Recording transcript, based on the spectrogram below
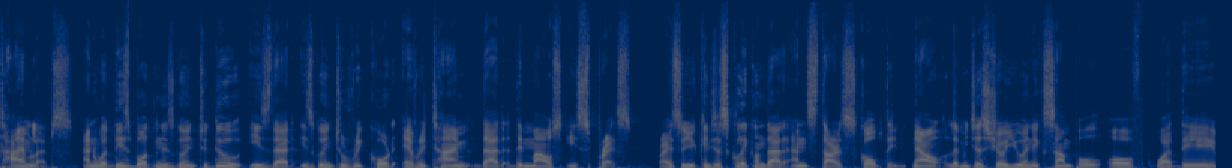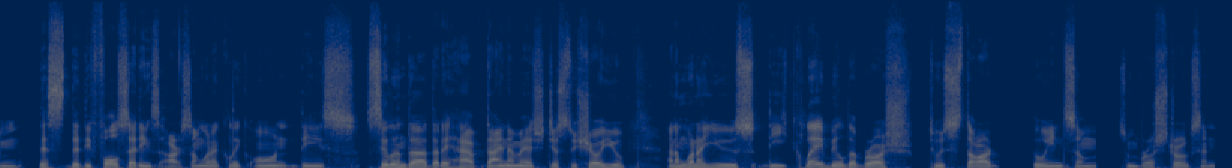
time lapse. And what this button is going to do is that it's going to record every time that the mouse is pressed. Right, so you can just click on that and start sculpting. Now, let me just show you an example of what the, the, the default settings are. So I'm gonna click on this cylinder that I have Dynamesh just to show you. And I'm gonna use the ClayBuildup brush to start doing some, some brush strokes and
